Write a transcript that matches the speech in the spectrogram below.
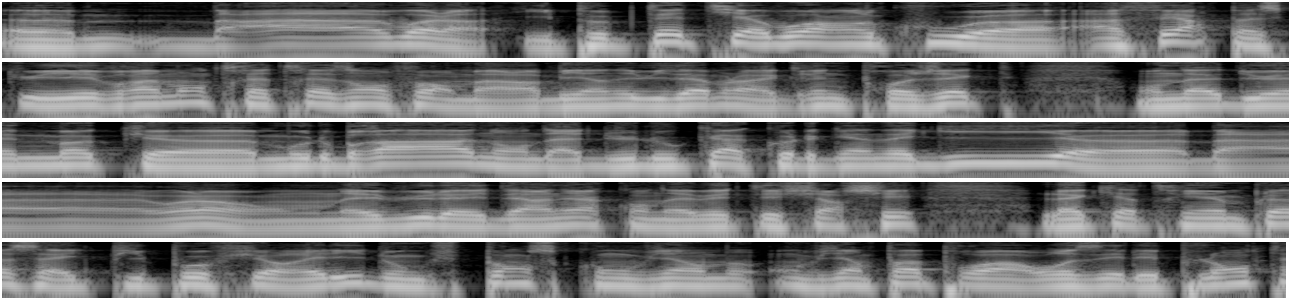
euh, bah voilà, il peut peut-être y avoir un coup à, faire parce qu'il est vraiment très très en forme. Alors bien évidemment, la Green Project, on a du Enmok euh, Moulbran, on a du Luca Kolganagi, euh, bah voilà, on avait vu l'année dernière qu'on avait été chercher la quatrième place avec Pipo Fiorelli, donc je pense qu'on vient on vient pas pour arroser les plantes,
